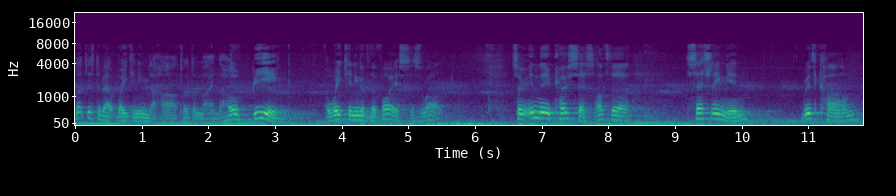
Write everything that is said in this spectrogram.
Not just about awakening the heart or the mind, the whole being, awakening of the voice as well. So, in the process of the settling in with calm,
